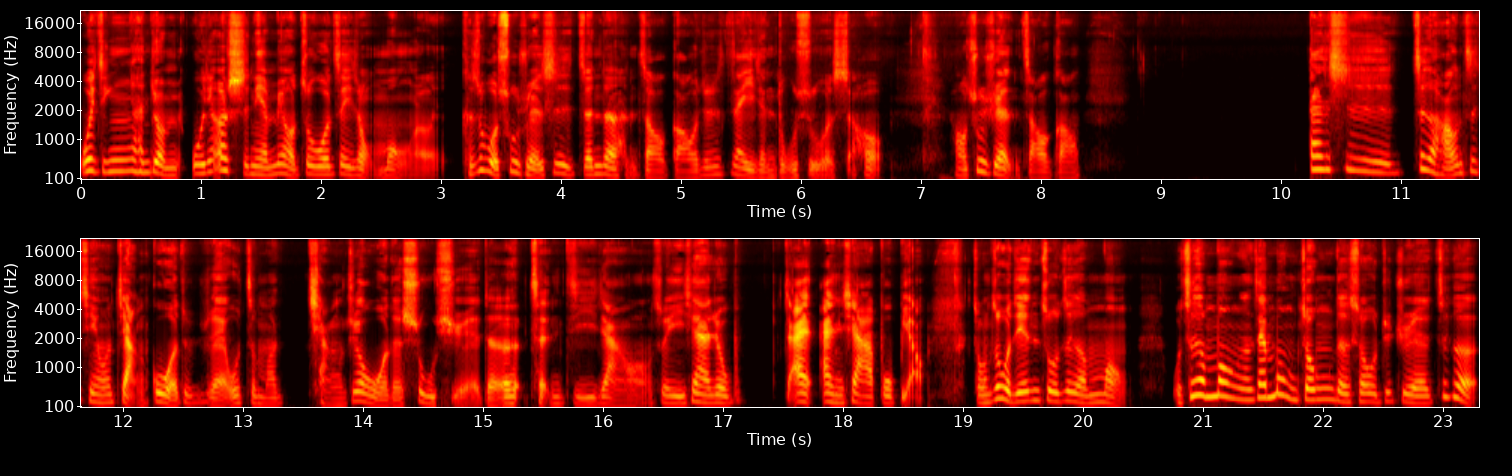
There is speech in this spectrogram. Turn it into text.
我已经很久，我已经二十年没有做过这种梦了。可是我数学是真的很糟糕，就是在以前读书的时候，我数学很糟糕。但是这个好像之前有讲过，对不对？我怎么抢救我的数学的 成绩这样哦？所以现在就按按下不表。总之，我今天做这个梦，我这个梦呢，在梦中的时候，我就觉得这个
